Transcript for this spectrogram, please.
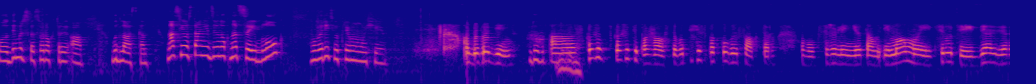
Володимирська 43А. Будь ласка, у нас є останній дзвінок на цей блок. Говоріть вы в прямом эфире. Добрый день. Добрый день. А, скажите, скажите, пожалуйста, вот сейчас подковый фактор. Вот, к сожалению, там и мама, и тетя, и дядя.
